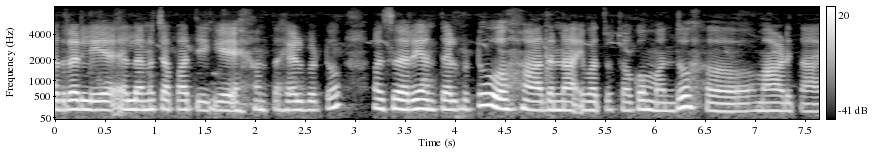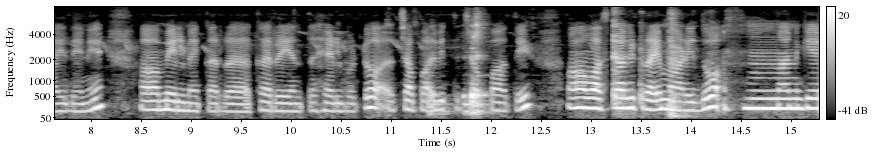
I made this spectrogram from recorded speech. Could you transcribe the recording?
ಅದರಲ್ಲಿ ಎಲ್ಲನೂ ಚಪಾತಿಗೆ ಅಂತ ಹೇಳಿಬಿಟ್ಟು ಸರಿ ಅಂತ ಹೇಳ್ಬಿಟ್ಟು ಅದನ್ನು ಇವತ್ತು ತೊಗೊಂಬಂದು ಮಾಡ್ತಾ ಇದ್ದೀನಿ. ಮೀಲ್ ಮೇಕರ್ ಕರಿ ಅಂತ ಹೇಳಿಬಿಟ್ಟು ಚಪಾ, ವಿತ್ ಚಪಾತಿ ಹೊಸ್ದಾಗಿ ಟ್ರೈ ಮಾಡಿದ್ದು. ನನಗೆ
